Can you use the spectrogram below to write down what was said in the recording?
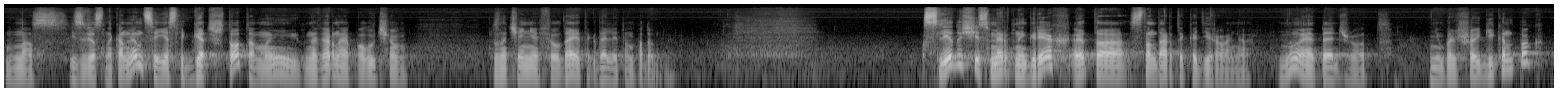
У нас известна конвенция, если get что-то, мы, наверное, получим значение филда и так далее и тому подобное. Следующий смертный грех — это стандарты кодирования. Ну и опять же, вот небольшой pog —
